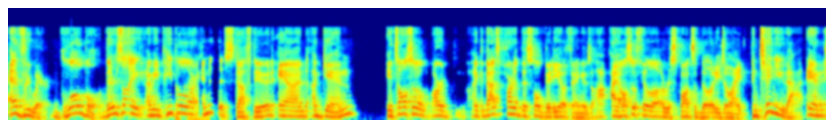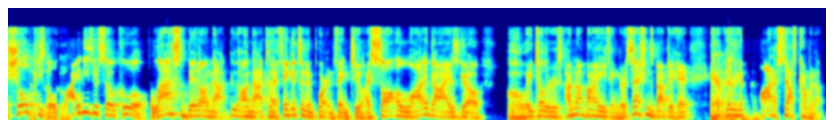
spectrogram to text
everywhere, global. There's like, I mean, people are into this stuff, dude. And again, it's also our like that's part of this whole video thing is I, I also feel a responsibility to like continue that and show that's people so cool. why these are so cool. Last bit on that on that because I think it's an important thing too. I saw a lot of guys go, oh wait till there is I'm not buying anything. The recession's about to hit and there's gonna be a lot of stuff coming up.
